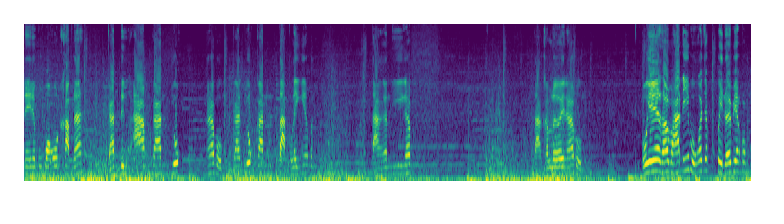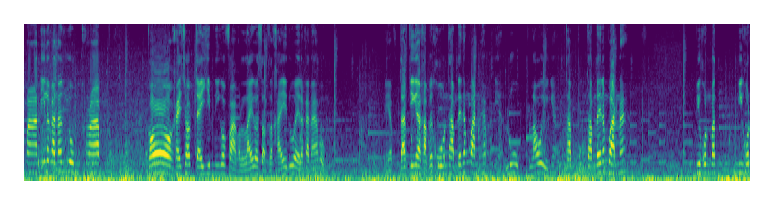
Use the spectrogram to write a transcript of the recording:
ในมุมมองคนขับนะ การดึง arm การยกนะครับผมการยกการตักอะไรเงี้ยมันต่างกันดีครับ ต่างกันเลยนะครับผมโอเคสำหรับ part นี้ผมก็จะปิดไว้เพียงประมาณนี้แล้วกันนะทุกคนครับ ก็ใครชอบใจคลิปนี้ก็ฝากกดไลค์กด subscribe ด้วยแล้วกันนะครับผมเนี่ยครับตามจริงอะขับ backhoe มันทำได้ทั้งวันครับเนี่ยรูป เล่าอย่างเงี้ยทำผมทำได้ทั้งวันนะ มีคนมา มีคน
